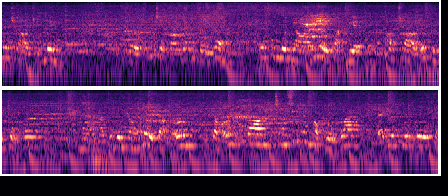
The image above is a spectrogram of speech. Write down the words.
cô trò chúng mình. Giờ phút chia tay đang tới gần, Cô không muốn nói lời tạm biệt với các học trò yêu quý của cô, mà cô muốn nói lời cảm ơn cảm ơn các con trong suốt năm học vừa qua đã yêu thương cô thật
